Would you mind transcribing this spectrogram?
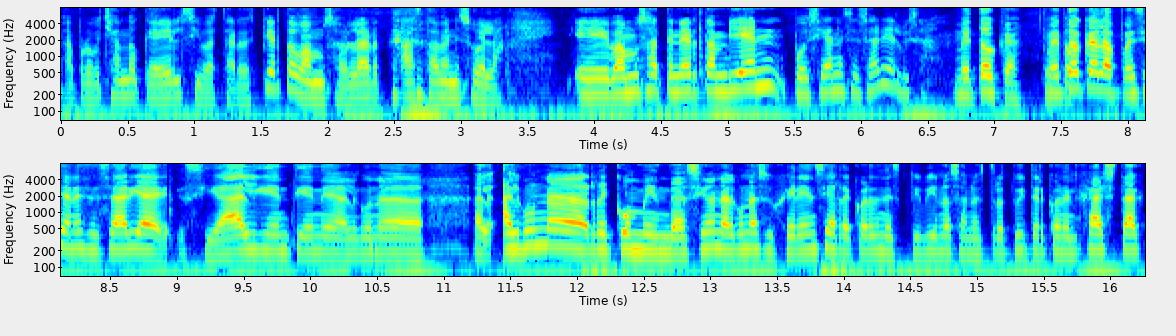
aprovechando que él sí va a estar despierto, vamos a hablar hasta Venezuela. Eh, vamos a tener también poesía necesaria, Luisa. Me toca, me toca. la poesía necesaria. Si alguien tiene alguna, alguna recomendación, alguna sugerencia, recuerden escribirnos a nuestro Twitter con el hashtag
